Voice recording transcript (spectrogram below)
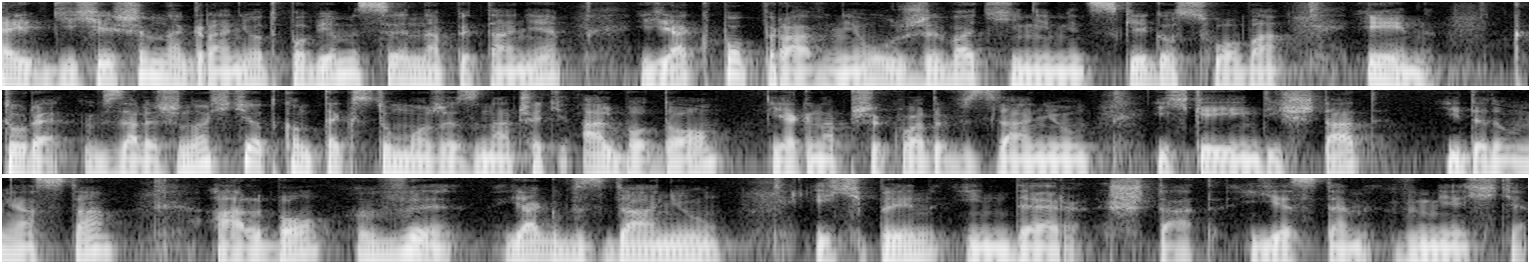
Hej, w dzisiejszym nagraniu odpowiemy sobie na pytanie, jak poprawnie używać niemieckiego słowa in, które w zależności od kontekstu może znaczyć albo do, jak na przykład w zdaniu Ich gehe in die Stadt, idę do miasta, albo w, jak w zdaniu Ich bin in der Stadt, jestem w mieście.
